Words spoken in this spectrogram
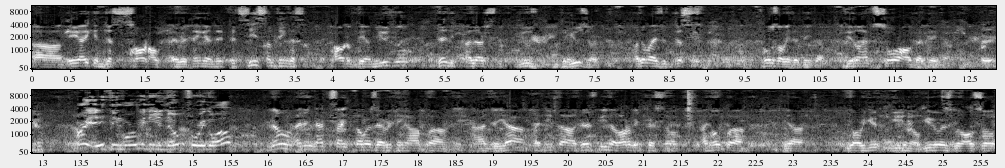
uh, AI can just sort out everything and if it sees something that's out of the unusual, then it alerts the, the user. Otherwise it just throws away the data. You don't have to store all that data. There you go. All right. Anything more we need to know before we go out? No, I think that site covers everything up, uh, and uh, yeah, I think uh, there's been a lot of interest. So I hope, uh, yeah, your you, you know viewers will also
